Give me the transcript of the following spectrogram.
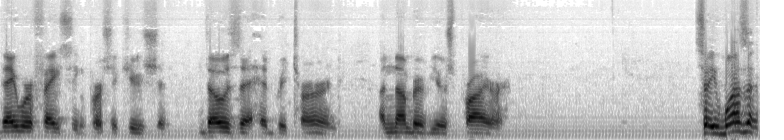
they were facing persecution, those that had returned a number of years prior. So he wasn't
